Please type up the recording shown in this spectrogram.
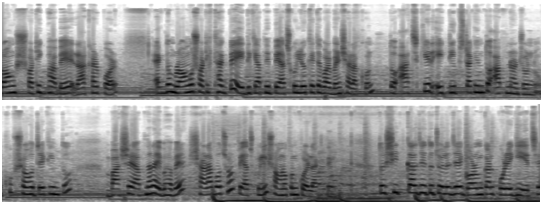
রং সঠিকভাবে রাখার পর একদম রঙও সঠিক থাকবে, এদিকে আপনি পেঁয়াজ কলিও খেতে পারবেন সারাক্ষণ। তো আজকের এই টিপসটা কিন্তু আপনার জন্য। খুব সহজে কিন্তু বাসায় আপনারা এভাবে সারা বছর পেঁয়াজকলি সংরক্ষণ করে রাখতেন। তো শীতকাল যেহেতু চলে যায়, গরমকাল পড়ে গিয়েছে,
